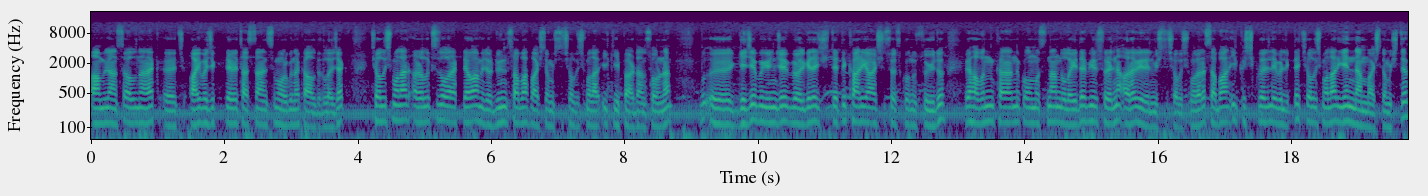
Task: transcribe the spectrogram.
ambulansa alınarak e, Ayvacık Devlet Hastanesi morguna kaldırılacak. Çalışmalar aralıksız olarak devam ediyor. Dün sabah başlamıştı çalışmalar ilk ihbardan sonra. Bu e, gece boyunca bölgede şiddetli kar yağışı söz konusuydu ve havanın karanlık olmasından dolayı da bir süreliğine ara verilmişti çalışmalara. Sabahın ilk ışıklarıyla birlikte çalışmalar yeniden başlamıştı.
